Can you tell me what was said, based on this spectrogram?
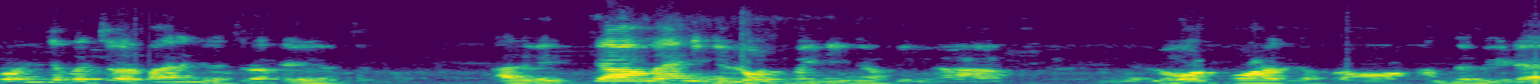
குறைஞ்சபட்சம் ஒரு பதினஞ்சு லட்ச ரூபா கையில வச்சிருக்கணும் அது வைக்காம நீங்க லோன் போயிட்டீங்க அப்படின்னா நீங்க லோன் போனதுக்கு அப்புறம் அந்த வீடை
